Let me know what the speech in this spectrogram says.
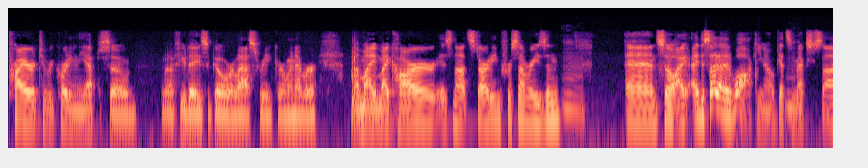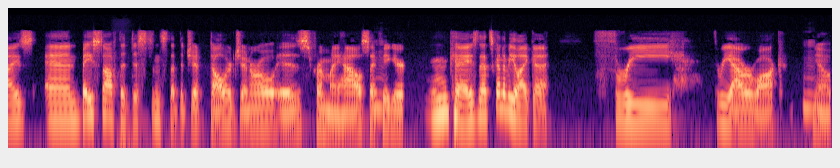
prior to recording the episode a few days ago or last week or whenever, uh, my my car is not starting for some reason. Mm. And so I, I, decided I'd walk, you know, get some mm. exercise. And based off the distance that the G- Dollar General is from my house, I mm. figure, okay, so that's going to be like a three three hour walk, mm-hmm. you know,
